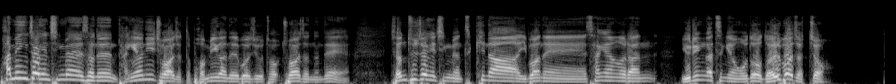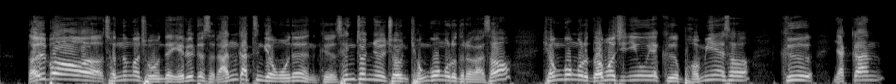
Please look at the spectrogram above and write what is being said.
파밍적인 측면에서는 당연히 좋아졌다. 범위가 넓어지고 더- 좋아졌는데 전투적인 측면 특히나 이번에 상향을 한 유린 같은 경우도 넓어졌죠. 넓어졌는 건 좋은데 예를 들어서 란 같은 경우는 그 생존율 좋은 경공으로 들어가서 경공으로 넘어진 이후에 그 범위에서 그 약간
